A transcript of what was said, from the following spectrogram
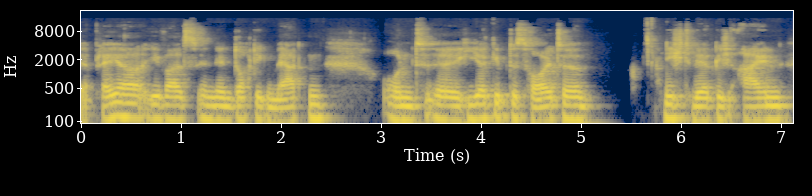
der Player jeweils in den dortigen Märkten. Und hier gibt es heute nicht wirklich ein,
